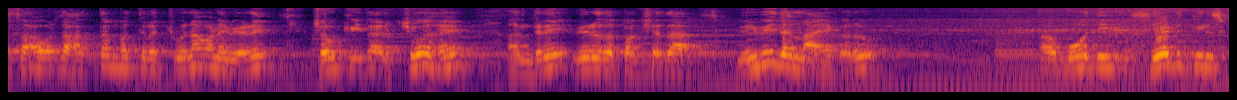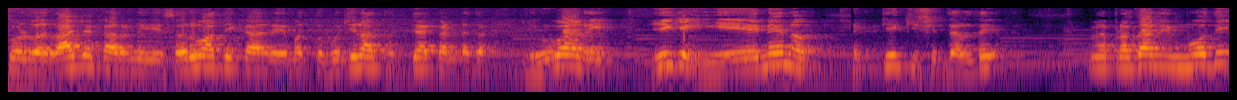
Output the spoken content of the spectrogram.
ಸಾವಿರದ ಹತ್ತೊಂಬತ್ತರ ಚುನಾವಣೆ ವೇಳೆ ಚೌಕಿದಾರ್ ಚೋಹೆ ಅಂದರೆ ವಿರೋಧ ಪಕ್ಷದ ವಿವಿಧ ನಾಯಕರು ಮೋದಿ ಸೇಡು ತೀರಿಸಿಕೊಳ್ಳುವ ರಾಜಕಾರಣಿ, ಸರ್ವಾಧಿಕಾರಿ ಮತ್ತು ಗುಜರಾತ್ ಹತ್ಯಾಕಾಂಡದ ರುವಾರಿ ಹೀಗೆ ಏನೇನು ಟೀಕಿಸಿದ್ದಲ್ಲದೆ, ಪ್ರಧಾನಿ ಮೋದಿ,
